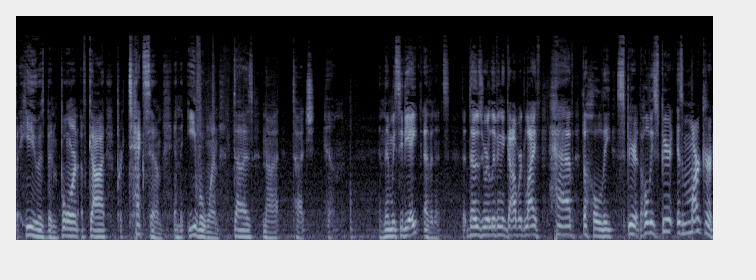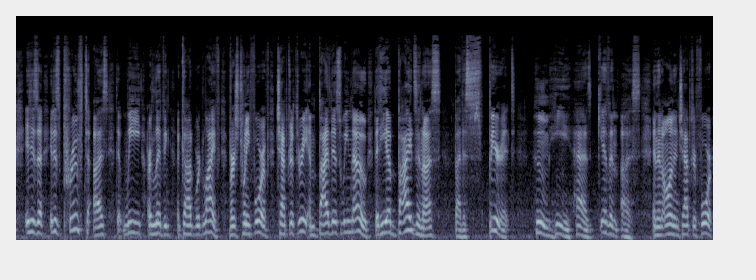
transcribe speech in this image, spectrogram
But he who has been born of God protects him, and the evil one does not touch and then we see the eighth evidence that those who are living a Godward life have the Holy Spirit. The Holy Spirit is a marker. It is a it is proof to us that we are living a Godward life. Verse 24 of chapter 3, and by this we know that he abides in us by the Spirit whom he has given us. And then on in chapter 4,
